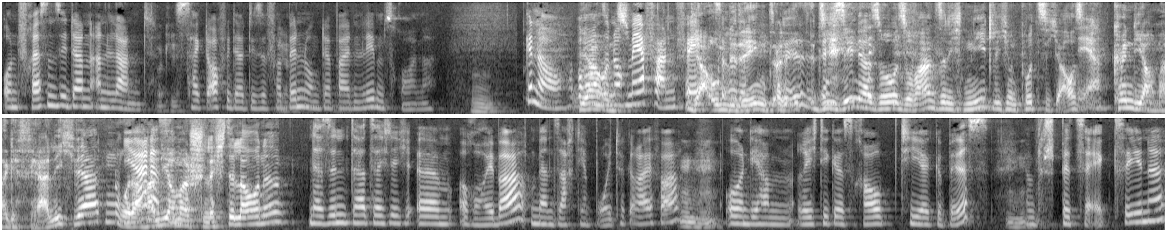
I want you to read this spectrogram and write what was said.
und fressen sie dann an Land. Okay. Das zeigt auch wieder diese Verbindung ja. der beiden Lebensräume. Hm. Genau, aber ja, haben Sie noch mehr Fun Facts? Ja, unbedingt. Oder? Die sehen ja so, so wahnsinnig niedlich und putzig aus. Ja. Können die auch mal gefährlich werden oder ja, haben die auch mal schlechte Laune? Das sind tatsächlich ähm, Räuber, man sagt ja Beutegreifer. Mhm. Und die haben richtiges Raubtiergebiss, mhm. spitze Eckzähne.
